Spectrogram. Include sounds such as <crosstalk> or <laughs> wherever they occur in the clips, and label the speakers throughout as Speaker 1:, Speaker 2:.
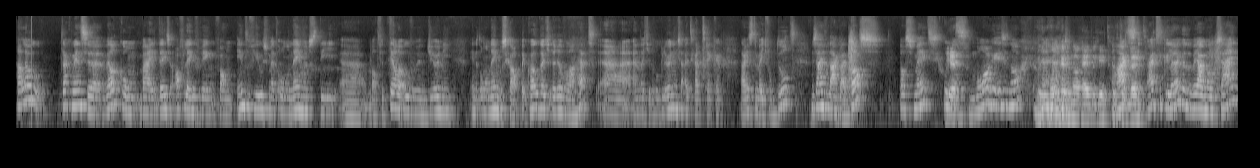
Speaker 1: Hallo, dag mensen. Welkom bij deze aflevering van interviews met ondernemers die uh, wat vertellen over hun journey in het ondernemerschap. Ik hoop dat je er heel veel aan hebt uh, en dat je er ook learnings uit gaat trekken. Daar is het een beetje voor bedoeld. We zijn vandaag bij Bas. Bas Smeets, goedemorgen yes. is het nog.
Speaker 2: Goedemorgen is het nog, hey Brigitte.
Speaker 1: Goed hartstikke, hartstikke leuk dat we bij jou mogen zijn.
